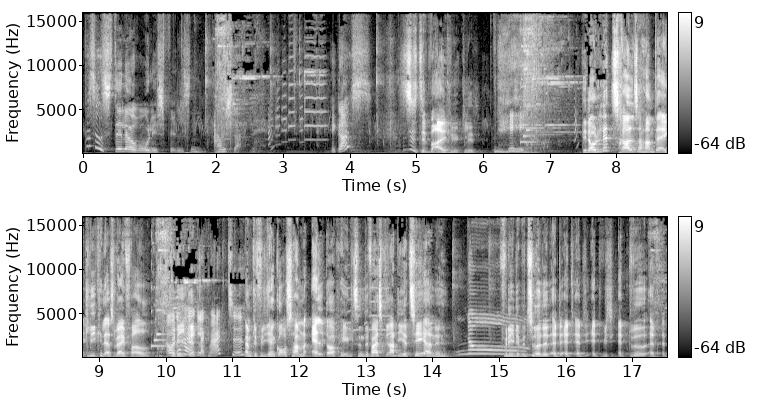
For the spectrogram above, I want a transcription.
Det er sådan et stille og roligt spil. Sådan afslappende. Ikke også? Jeg synes, det er meget hyggeligt. Det er dog lidt træls af ham, der ikke lige kan lade sig være i fred. Åh, oh, det har jeg at, ikke lagt mærke til. Jamen, det er fordi, han går og samler alt op hele tiden. Det er faktisk ret irriterende. Nå. Fordi det betyder lidt, at, at, at, at, vi, at du ved, at, at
